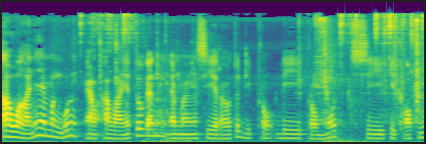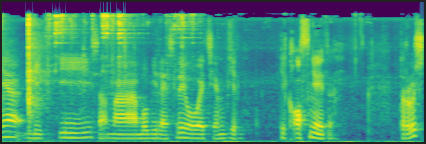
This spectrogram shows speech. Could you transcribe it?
Awalnya emang gue awalnya tuh kan emang si raw tuh di pro, si kick offnya Big E sama Bobby Leslie WWE Champion. Kick offnya itu. Terus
